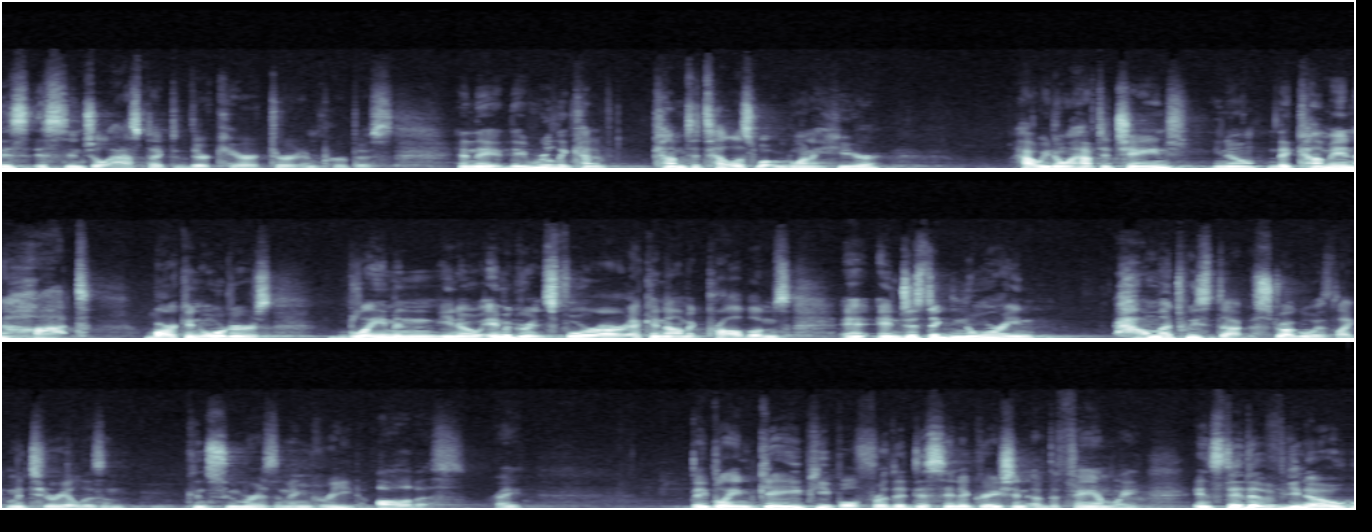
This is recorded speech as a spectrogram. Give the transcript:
this essential aspect of their character and purpose. And they, they really kind of come to tell us what we want to hear, how we don't have to change. You know, they come in hot, barking orders, blaming you know immigrants for our economic problems, and, and just ignoring how much we st- struggle with like materialism, consumerism, and greed. All of us, right? They blame gay people for the disintegration of the family instead of, you know,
